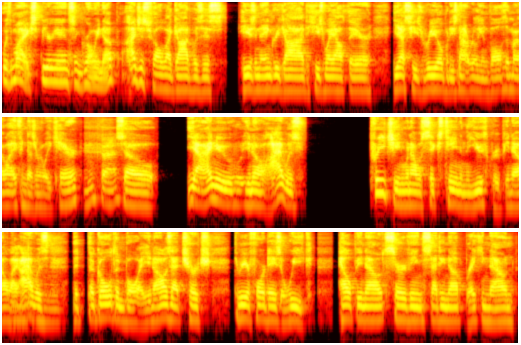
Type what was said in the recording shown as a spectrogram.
with my experience and growing up, I just felt like God was this He's an angry God. He's way out there. Yes, he's real, but he's not really involved in my life and doesn't really care. Okay. So, yeah, I knew, you know, I was preaching when I was 16 in the youth group, you know, like I was the, the golden boy, you know, I was at church three or four days a week, helping out, serving, setting up, breaking down.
